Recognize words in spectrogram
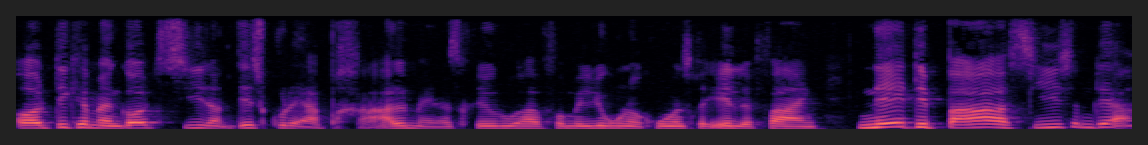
Og det kan man godt sige, at det skulle da prale med at skrive, du har for millioner kroners reel erfaring. Nej, det er bare at sige, som det er,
